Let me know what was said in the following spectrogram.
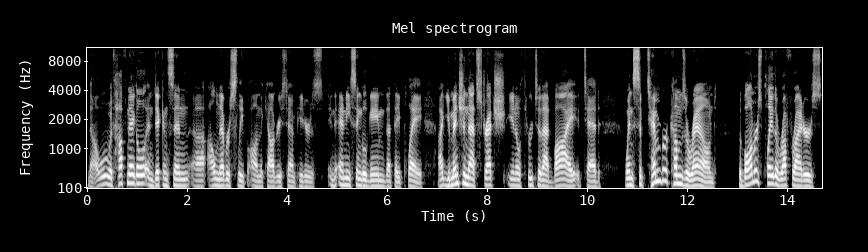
No, with Hufnagel and Dickenson, uh, I'll never sleep on the Calgary Stampeders in any single game that they play. Uh, you mentioned that stretch, you know, through to that bye, Ted. When September comes around, the Bombers play the Rough Riders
